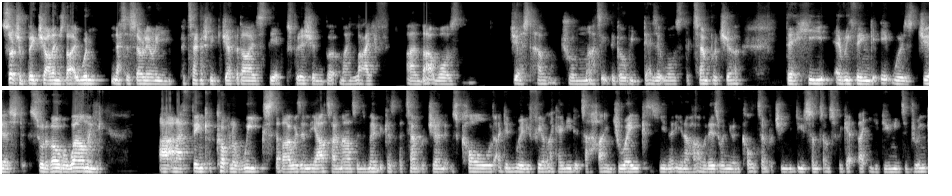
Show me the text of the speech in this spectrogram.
such a big challenge that it wouldn't necessarily only potentially jeopardize the expedition, but my life. And that was just how dramatic the Gobi Desert was the temperature, the heat, everything. It was just sort of overwhelming. Uh, and I think a couple of weeks that I was in the Altai Mountains, maybe because of the temperature and it was cold, I didn't really feel like I needed to hydrate because you know, you know how it is when you're in a cold temperature, you do sometimes forget that you do need to drink.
